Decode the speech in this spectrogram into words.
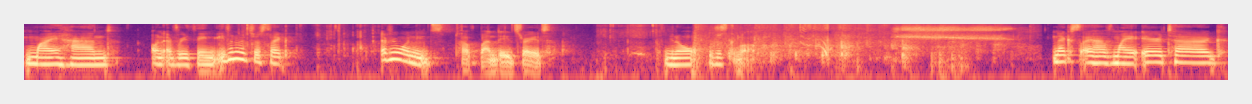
my hand on everything. Even if it's just like everyone needs to have band-aids, right? You know, we're just gonna Next I have my AirTag.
